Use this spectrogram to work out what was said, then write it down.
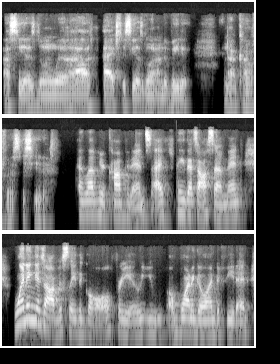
I see us doing well. I, I actually see us going undefeated in our conference this year. I love your confidence. I think that's awesome. And winning is obviously the goal for you. You want to go undefeated.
